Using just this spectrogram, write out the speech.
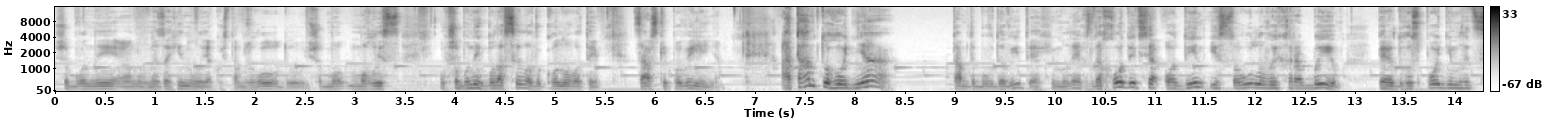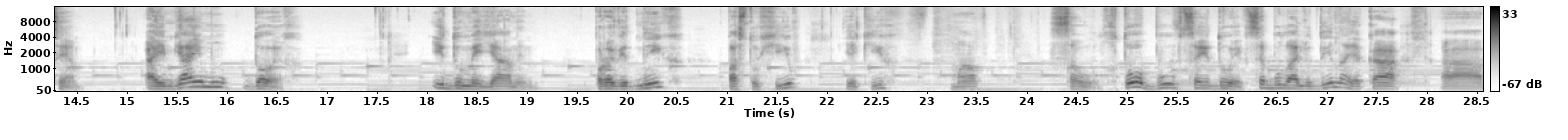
щоб вони ну, не загинули якось там з голоду, щоб могли щоб у них була сила виконувати царське повеління. А там того дня, там, де був Давид і Ахімелех, знаходився один із Саулових рабів перед Господнім лицем, а ім'я йому Доех, ідумеянин, провідник пастухів, яких мав Саул. Хто був цей Доїк? Це була людина, яка а,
